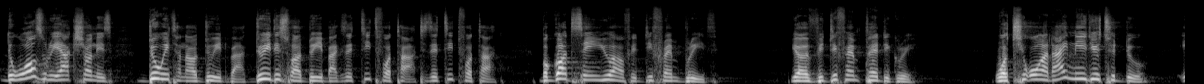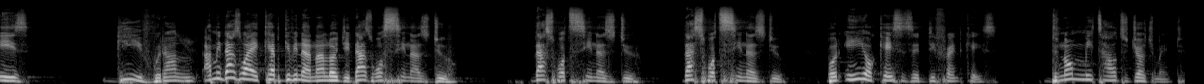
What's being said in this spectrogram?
the world's reaction is, do it and I'll do it back. Do it this way, I'll do it back. It's a tit for tat. It's a tit for tat. But God's saying you are of a different breed. You are of a different pedigree. What, you, what I need you to do is give without. I mean, that's why I kept giving an analogy. That's what sinners do. That's what sinners do. That's what sinners do. But in your case, it's a different case. Do not mete out judgment.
